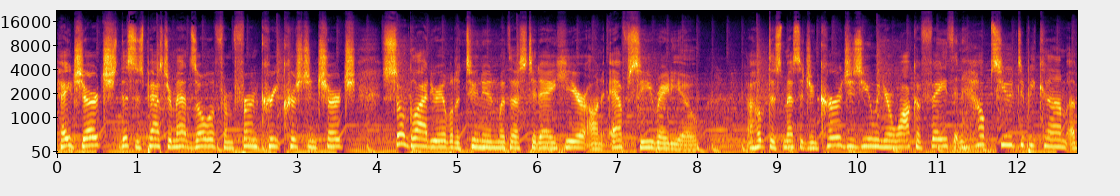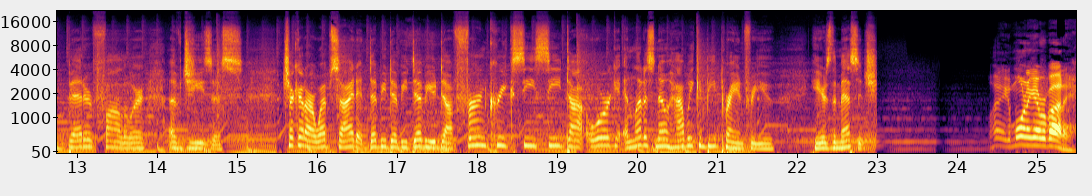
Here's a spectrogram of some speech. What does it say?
Hey, church, this is Pastor Matt Zola from Fern Creek Christian Church. So glad you're able to tune in with us today here on FC Radio. I hope this message encourages you in your walk of faith and helps you to become a better follower of Jesus. Check out our website at www.ferncreekcc.org and let us know how we can be praying for you. Here's the message. Well, hey, good morning, everybody.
